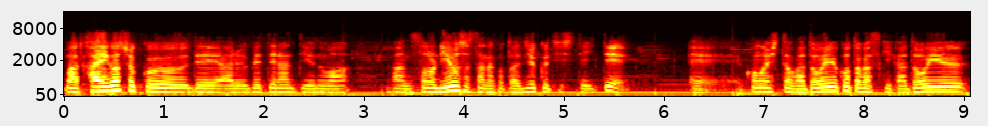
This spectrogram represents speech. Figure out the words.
ー、まあ、介護職であるベテランっていうのは、あのその利用者さんのことは熟知していて、え、この人がどういうことが好きか、どういう、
